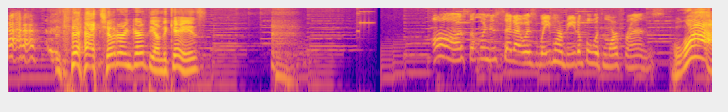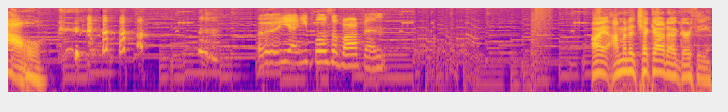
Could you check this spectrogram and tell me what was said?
Yeah. Chowder and girthy on the case. Oh, someone just said I was way more beautiful with more friends. Wow. Uh, yeah, he blows up often. All right, I'm gonna check out uh, Girthy.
